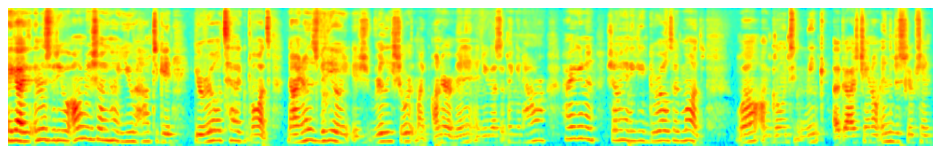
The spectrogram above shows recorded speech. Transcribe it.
Hey guys, in this video, I'm going to be showing how you how to get Gorilla Tag mods. Now, I know this video is really short, like under a minute, and you guys are thinking, how, are, how are you going to show me how to get Gorilla Tag mods? Well, I'm going to link a guy's channel in the description.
